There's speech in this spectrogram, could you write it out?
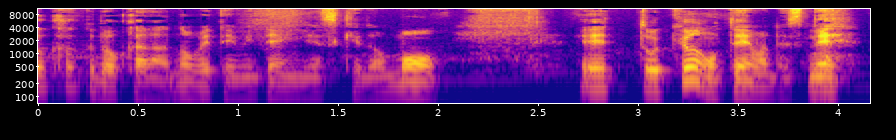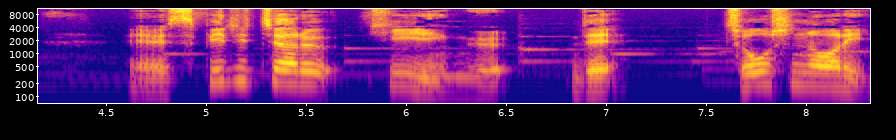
う角度から述べてみたいんですけども、えっと、今日のテーマですね。えスピリチュアルヒーリングで調子の悪い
